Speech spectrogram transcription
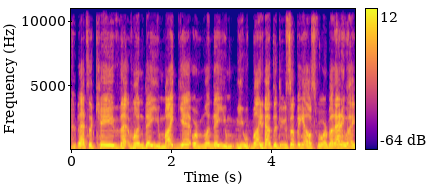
That's a cave that one day you might get, or one day you you might have to do something else for. But anyway.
